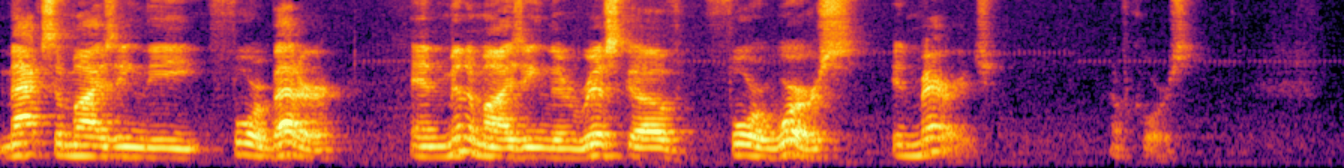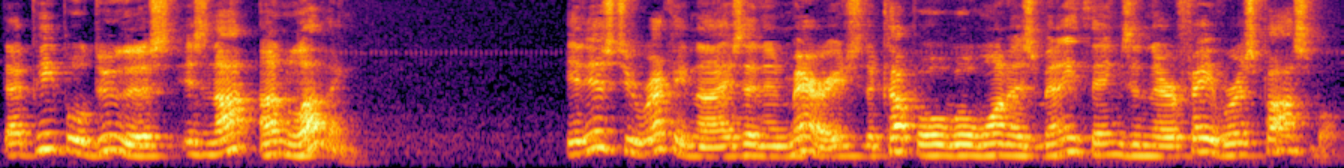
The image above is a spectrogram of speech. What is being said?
maximizing the for better and minimizing the risk of for worse in marriage, of course. That people do this is not unloving. It is to recognize that in marriage the couple will want as many things in their favor as possible.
